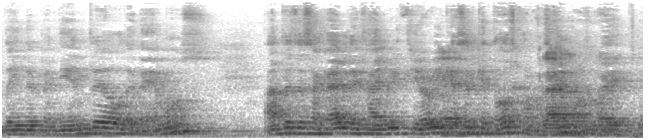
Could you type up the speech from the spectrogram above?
de independiente o de demos antes de sacar el de Hybrid Theory, que es el que todos conocemos, güey.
